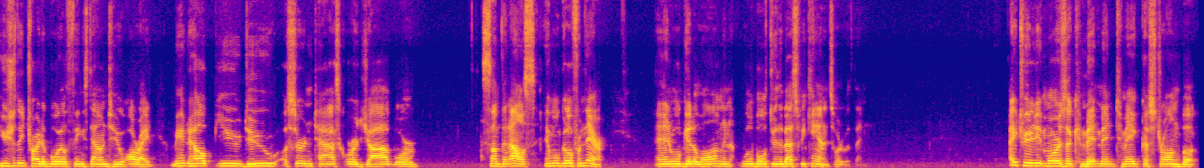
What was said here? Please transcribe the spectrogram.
usually try to boil things down to all right, I'm here to help you do a certain task or a job or something else, and we'll go from there. And we'll get along and we'll both do the best we can, sort of a thing. I treated it more as a commitment to make a strong book.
